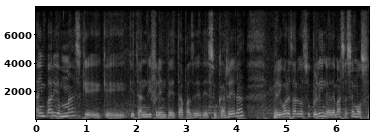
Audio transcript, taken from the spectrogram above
hay, varios más que, que, están en diferentes etapas de, su carrera, pero igual es algo súper lindo. Además hacemos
